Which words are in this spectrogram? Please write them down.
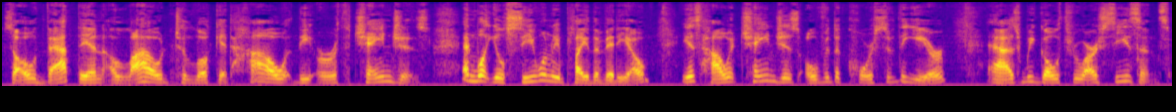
So that then allowed to look at how the Earth changes. And what you'll see when we play the video is how it changes over the course of the year as we go through our seasons.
